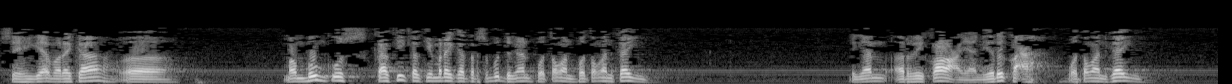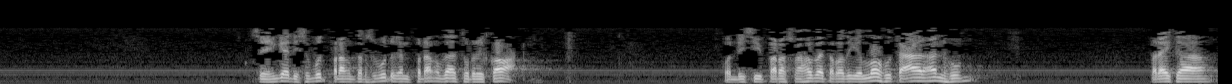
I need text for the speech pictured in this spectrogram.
Sehingga mereka uh, membungkus kaki-kaki mereka tersebut dengan potongan-potongan kain. Dengan riqa' yani riqa'ah potongan kain. Sehingga disebut perang tersebut dengan perang Zatul Riqa' kondisi para sahabat radhiyallahu taala anhum mereka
